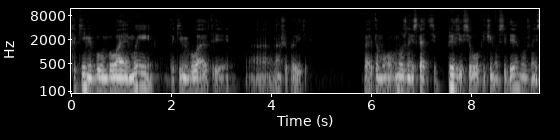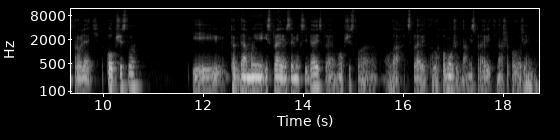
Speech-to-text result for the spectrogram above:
Какими бываем мы, такими бывают и э, наши правители. Поэтому нужно искать прежде всего причину в себе, нужно исправлять общество. И когда мы исправим самих себя, исправим общество, Аллах исправит, Аллах поможет нам исправить наше положение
